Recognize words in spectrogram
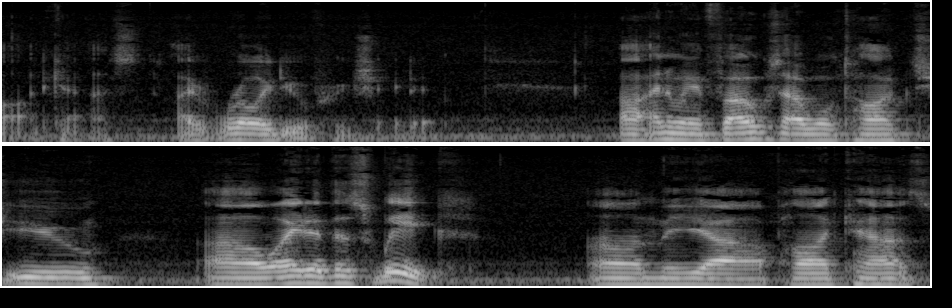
podcasts. I really do appreciate it. Uh, anyway, folks, I will talk to you uh, later this week on the uh, podcast.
